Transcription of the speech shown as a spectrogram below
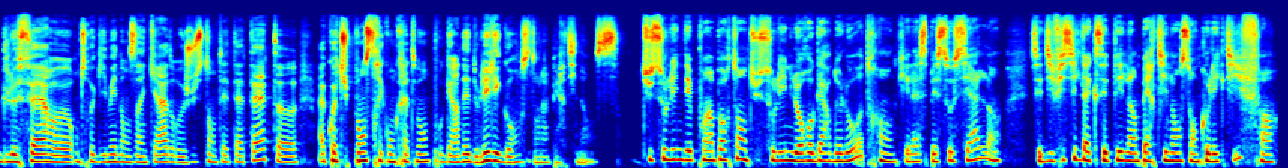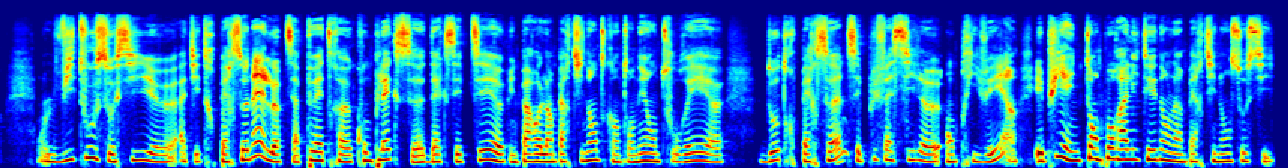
de le faire, euh, entre guillemets, dans un cadre juste en tête à tête. Euh, à quoi tu penses très concrètement pour garder de l'élégance dans l'impertinence? Tu soulignes des points importants. Tu soulignes le regard de l'autre, hein, qui est l'aspect social. C'est difficile d'accepter l'impertinence en collectif. On le vit tous aussi euh, à titre personnel. Ça peut être euh, complexe d'accepter euh, une parole impertinente quand on est entouré d'autres personnes. C'est plus facile en privé. Et puis, il y a une temporalité dans l'impertinence aussi.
